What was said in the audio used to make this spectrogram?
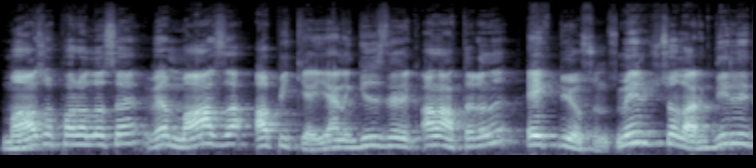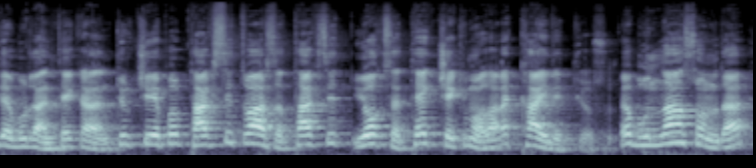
mağaza parolası ve mağaza API yani gizlilik anahtarını ekliyorsunuz. Mevcut olarak dili de buradan tekrardan Türkçe yapıp taksit varsa taksit yoksa tek çekim olarak kaydediyorsun. Ve bundan sonra da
